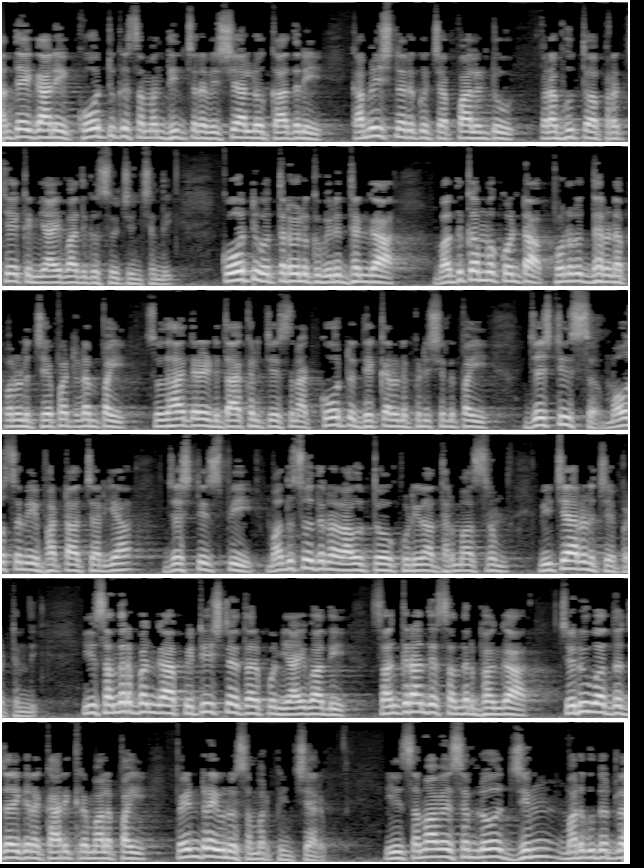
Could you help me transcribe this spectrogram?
అంతేగాని కోర్టుకు సంబంధించిన విషయాల్లో కాదని కమిషనర్కు చెప్పాలంటూ ప్రభుత్వ ప్రత్యేక న్యాయవాదికి సూచించింది. కోర్టు ఉత్తర్వులకు విరుద్ధంగా బతుకమ్మ కొంట పునరుద్ధరణ పనులు చేపట్టడంపై సుధాకర్ రెడ్డి దాఖలు చేసిన కోర్టు ధిక్కరణ పిటిషన్పై justice Mousami Bhattacharya justice P మధుసూదనరావుతో కూడిన ధర్మాసనం విచారణ చేపట్టింది. ఈ సందర్భంగా పిటిషనర్ తరపు న్యాయవాది సంక్రాంతి సందర్భంగా చెరువు వద్ద జరిగిన కార్యక్రమాలపై పెన్ డ్రైవ్ను సమర్పించారు. ఈ సమావేశంలో జిమ్ మరుగుదొడ్ల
